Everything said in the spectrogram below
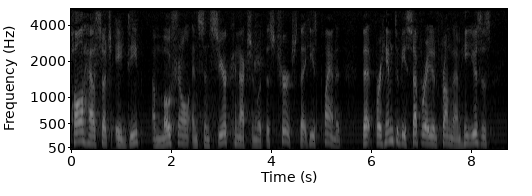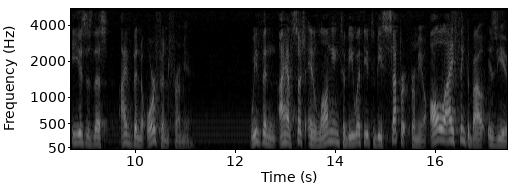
Paul has such a deep emotional and sincere connection with this church that he's planted that for him to be separated from them, he uses, he uses this I've been orphaned from you. We've been, I have such a longing to be with you, to be separate from you. All I think about is you.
